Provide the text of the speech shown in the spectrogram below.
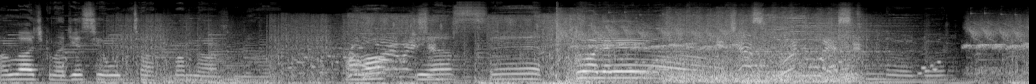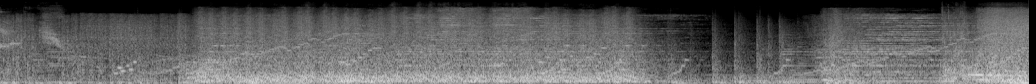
Allah aşkına Jesse'ye ulti atmam lazım ya. Aha Jesse. Buraya. You just wouldn't listen. Şimdi de öldür.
